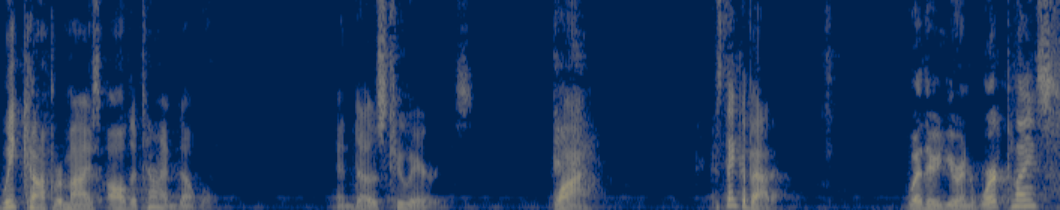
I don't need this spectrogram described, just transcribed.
We compromise all the time, don't we? In those two areas. Why? Because think about it. Whether you're in a workplace,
